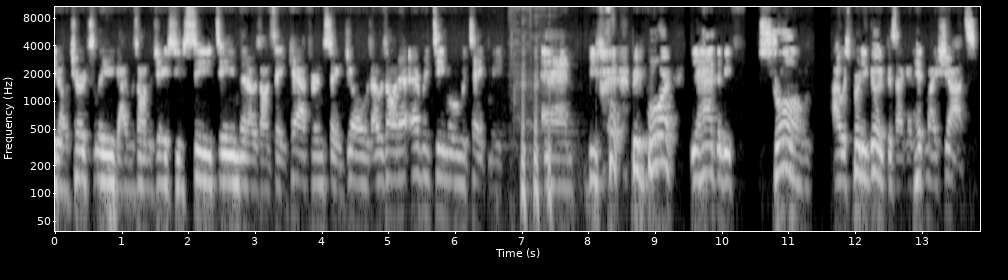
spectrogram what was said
you know, church league. I was on the JCC team. Then I was on St. Catherine's, St. Joe's. I was on every team who would take me. and before, before you had to be strong, I was pretty good because I could hit my shots.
